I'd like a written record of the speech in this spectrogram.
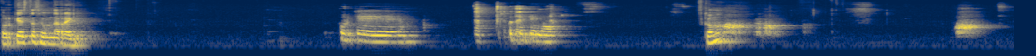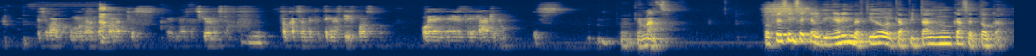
¿Por qué esta segunda regla? Porque, porque la, ¿Cómo? Se va acumulando para tus generaciones. En caso de que tengas hijos, pueden heredarlo. ¿Qué más? ¿Por qué se dice que el dinero invertido o el capital nunca se toca?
